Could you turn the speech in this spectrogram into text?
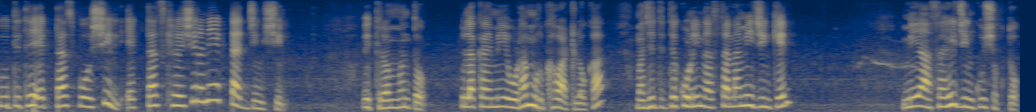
तू तिथे एकटाच पोहशील एकटाच खेळशील आणि एकटाच जिंकशील. विक्रम म्हणतो तुला काय मी एवढा मूर्ख वाटलो का? म्हणजे तिथे कोणी नसताना मी जिंकेन? मी असाही जिंकू शकतो.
